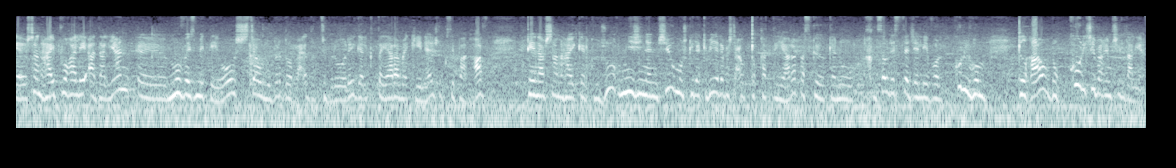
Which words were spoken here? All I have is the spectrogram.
آه شانغهاي pour aller à داليان آه mauvaise météo الشتا والبرد والرعد والتبروري قال لك الطيارة ما كايناش c'est pas grave. بقينا في شانغهاي quelques jours ملي جينا نمشيو مشكله كبيرة باش تعاود تلقى الطيارة parce que كانوا خمسة ولا ستة ديال les vols كلهم تلغاو donc كلشي باغي يمشي لداليان.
